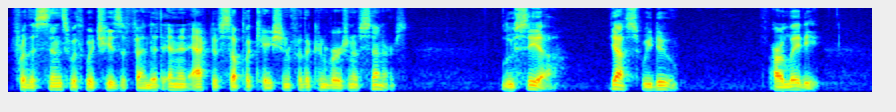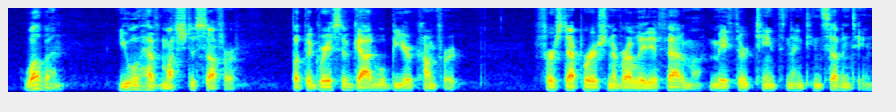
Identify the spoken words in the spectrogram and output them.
for the sins with which He is offended and an act of supplication for the conversion of sinners? Lucia, yes, we do. Our Lady, well then, you will have much to suffer, but the grace of God will be your comfort. First apparition of Our Lady of Fatima, May 13, 1917.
